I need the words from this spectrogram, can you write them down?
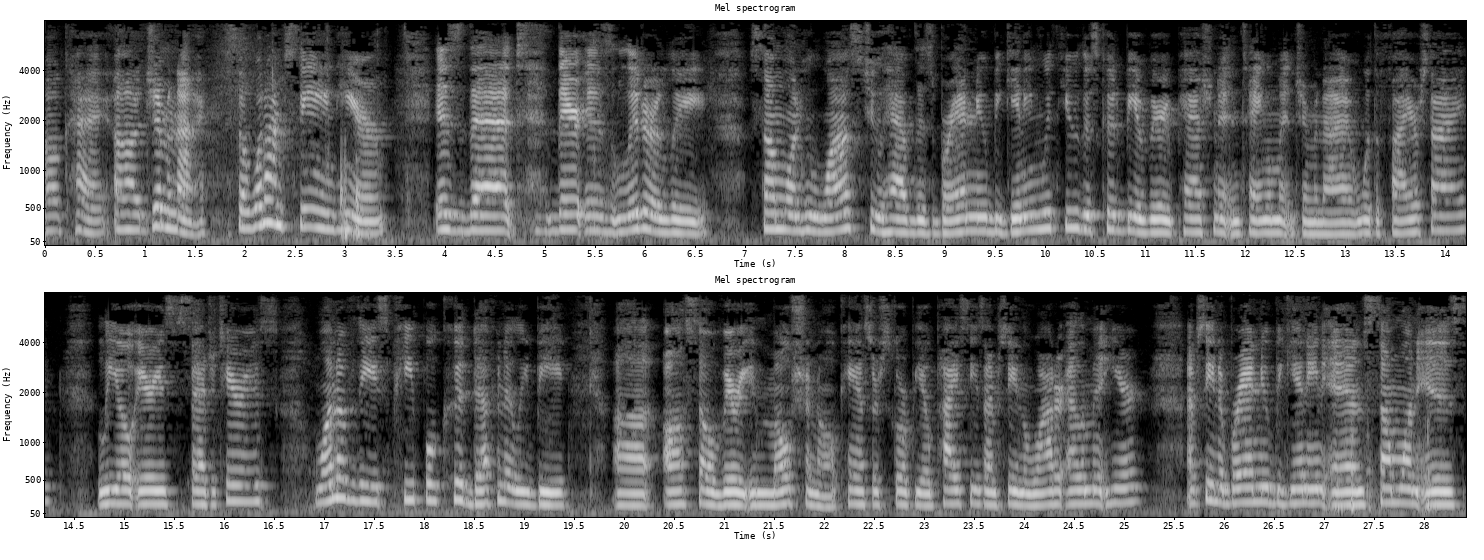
Okay, uh, Gemini. So what I'm seeing here is that there is literally someone who wants to have this brand new beginning with you. This could be a very passionate entanglement, Gemini, with a fire sign, Leo, Aries, Sagittarius. One of these people could definitely be uh, also very emotional. Cancer, Scorpio, Pisces. I'm seeing the water element here. I'm seeing a brand new beginning and someone is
